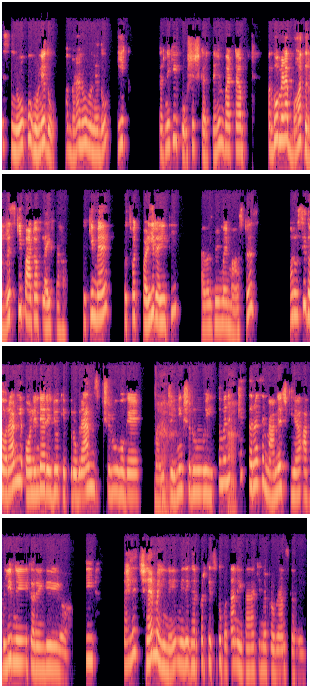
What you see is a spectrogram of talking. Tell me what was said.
इस नो को होने दो, बहुत बड़ा नो होने दो एक करने की कोशिश करते हैं बट और वो मेरा बहुत रिस्की पार्ट ऑफ़ लाइफ रहा। क्योंकि मैं उस वक्त पढ़ी रही थी I was doing my masters और उसी दौरान ये ऑल इंडिया रेडियो के प्रोग्राम्स शुरू हो गए हमारी हाँ, ट्रेनिंग शुरू हुई। तो मैंने हाँ, किस तरह से मैनेज किया आप बिलीव नहीं करेंगे कि पहले छह महीने मेरे घर पर किसी को पता नहीं था कि मैं प्रोग्राम्स कर रही हूँ।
